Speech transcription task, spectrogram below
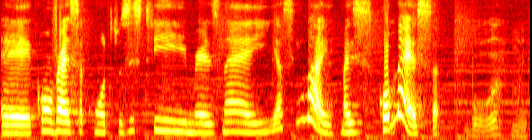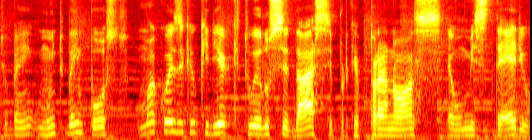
é, conversa com outros streamers, né? E assim vai. Mas começa. Boa, muito bem, muito bem posto. Uma coisa que eu queria que tu elucidasse, porque para nós é um mistério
